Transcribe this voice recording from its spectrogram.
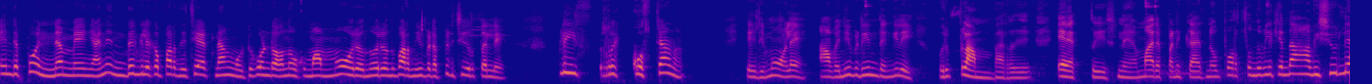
എന്റെ പൊന്നമ്മേ ഞാൻ എന്തെങ്കിലുമൊക്കെ പറഞ്ഞ് ചേട്ടനെ അങ്ങോട്ട് കൊണ്ടുപോകാൻ നോക്കുമ്പോൾ അമ്മ ഓരോന്ന് ഓരോന്ന് പറഞ്ഞ് ഇവിടെ പിടിച്ചീർത്തല്ലേ പ്ലീസ് റിക്വസ്റ്റാണ് എരി മോളെ അവൻ ഇവിടെ ഉണ്ടെങ്കിലേ ഒരു പ്ലംബർ ഇലക്ട്രീഷ്യനെ മരപ്പണിക്കാരനോ പുറത്തൊന്നും വിളിക്കേണ്ട ആവശ്യമില്ല.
